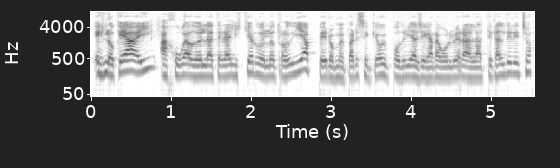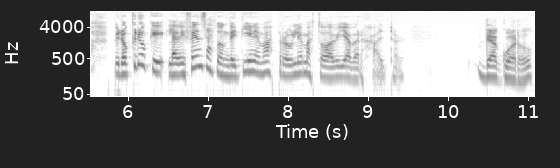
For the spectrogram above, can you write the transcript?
es lo que hay. Ha jugado el lateral izquierdo el otro día, pero me parece que hoy podría llegar a volver al lateral derecho. Pero creo que la defensa es donde tiene más problemas todavía Berhalter. De acuerdo.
